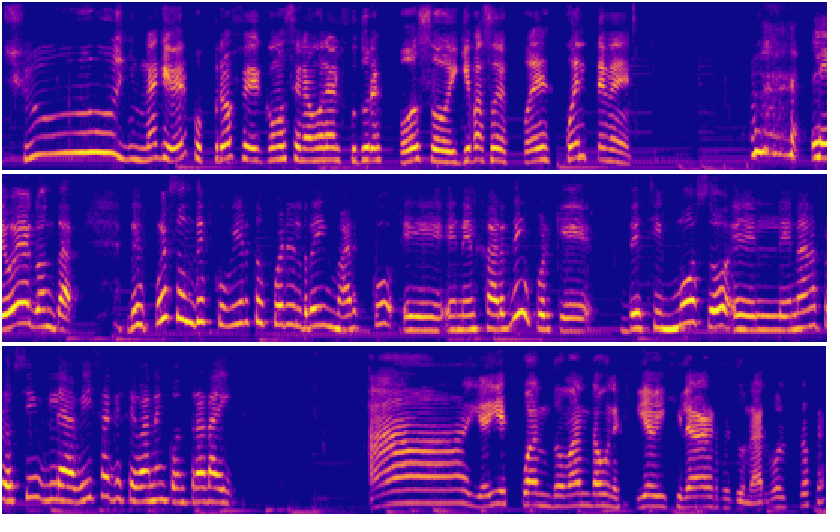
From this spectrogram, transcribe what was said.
Chuy, nada que ver, pues profe, cómo se enamora el futuro esposo y qué pasó después, cuénteme. Le voy a contar. Después son descubiertos por el rey Marco eh, en el jardín, porque de chismoso el enano Frosín le avisa que se van a encontrar ahí. Ah, y ahí es cuando manda un espía a vigilar desde un árbol, profe.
